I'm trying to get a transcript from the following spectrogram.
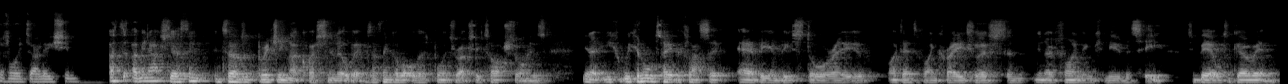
avoid dilution. I, th- I, mean, actually, I think in terms of bridging that question a little bit, because I think a lot of those points are actually touched on. Is you know, you, we can all take the classic Airbnb story of identifying Craigslist and you know finding community to be able to go in.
